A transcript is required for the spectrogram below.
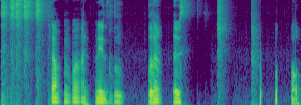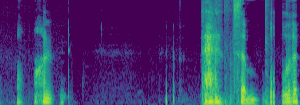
someone who lives 100, that's a blip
